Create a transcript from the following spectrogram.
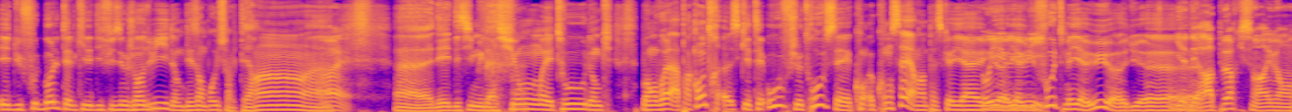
et du football tel qu'il est diffusé aujourd'hui, donc des embrouilles sur le terrain. euh, Ouais. Euh, des, des simulations et tout. Donc bon voilà. Par contre, euh, ce qui était ouf, je trouve, c'est con- concert, hein, parce qu'il y a eu, Oui, y a oui, eu oui. du foot, mais il y a eu euh, du. euh, Il y a des rappeurs qui sont arrivés en,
